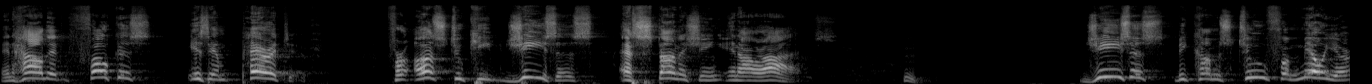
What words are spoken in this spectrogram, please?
and how that focus is imperative for us to keep Jesus astonishing in our eyes. Hmm. Jesus becomes too familiar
